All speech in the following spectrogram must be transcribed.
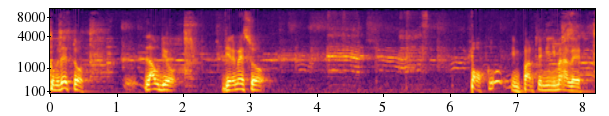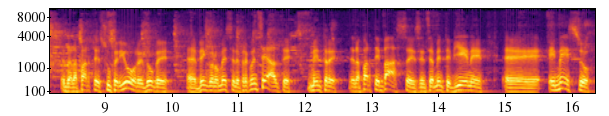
come detto, l'audio viene messo poco, in parte minimale dalla parte superiore dove eh, vengono messe le frequenze alte, mentre nella parte bassa essenzialmente viene eh, emesso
